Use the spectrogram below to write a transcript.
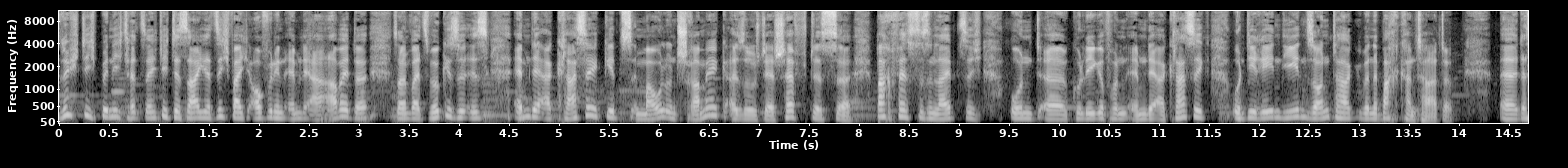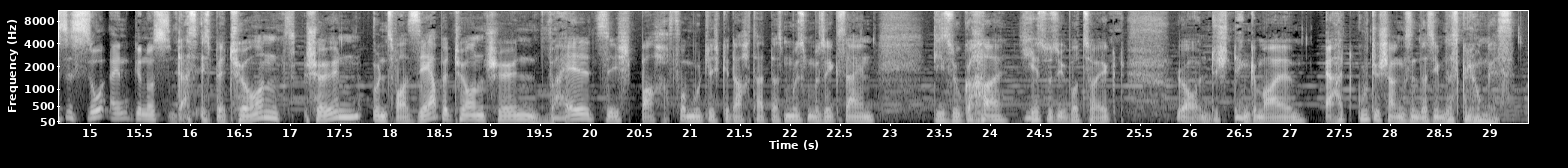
süchtig bin ich tatsächlich, das sage ich jetzt nicht, weil ich auch für den MDR arbeite, sondern weil es wirklich so ist, MDR Klassik gibt's Maul und Schrammeck, also der Chef des äh, Bachfestes in Leipzig und äh, Kollege von MDR Klassik und die reden jeden Sonntag über eine Bachkantate. Äh, das ist so ein Genuss. Das ist betörend schön und zwar sehr betörend schön, weil sich Bach vermutlich gedacht hat, das muss Musik sein, die sogar Jesus überzeugt. Ja, und ich denke mal, er hat gute Chancen, dass ihm das gelungen ist.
